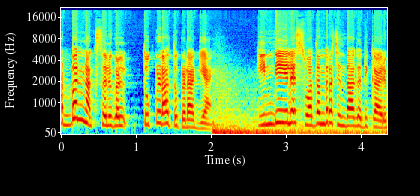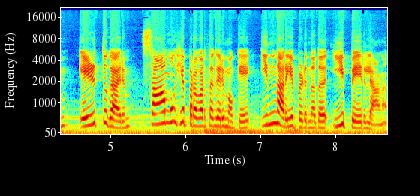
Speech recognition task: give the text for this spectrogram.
അർബൻ നക്സലുകൾ തുക്കട തുക്കട ഗ്യാങ്. ഇന്ത്യയിലെ സ്വതന്ത്ര ചിന്താഗതിക്കാരും എഴുത്തുകാരും സാമൂഹ്യ പ്രവർത്തകരുമൊക്കെ ഇന്നറിയപ്പെടുന്നത് ഈ പേരിലാണ്.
